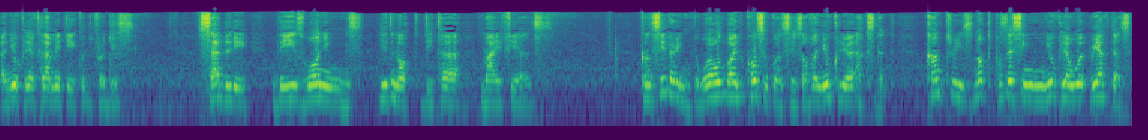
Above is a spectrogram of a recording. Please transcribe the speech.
a nuclear calamity could produce. Sadly, these warnings did not deter my fears. Considering the worldwide consequences of a nuclear accident, countries not possessing nuclear reactors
